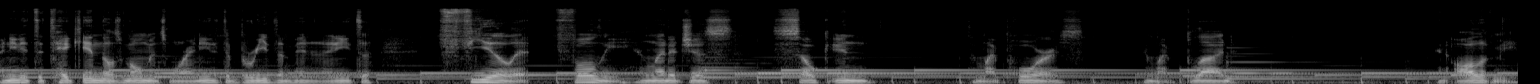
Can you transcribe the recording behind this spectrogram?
I needed to take in those moments more. I needed to breathe them in and I need to feel it fully and let it just soak in to my pores and my blood and all of me.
